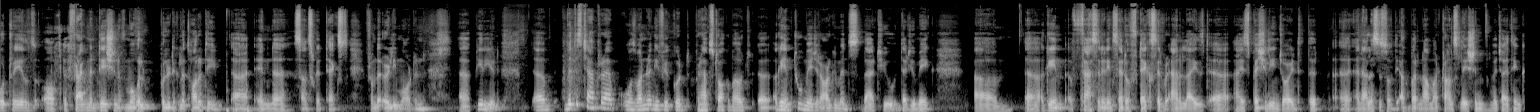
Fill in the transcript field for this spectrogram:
portrayals of the fragmentation of Mughal political authority uh, in uh, Sanskrit texts from the early modern uh, period. Um, with this chapter, I was wondering if you could perhaps talk about uh, again two major arguments that you that you make. Um, uh, again, a fascinating set of texts that were analyzed. Uh, I especially enjoyed the uh, analysis of the Akbarnama translation, which I think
